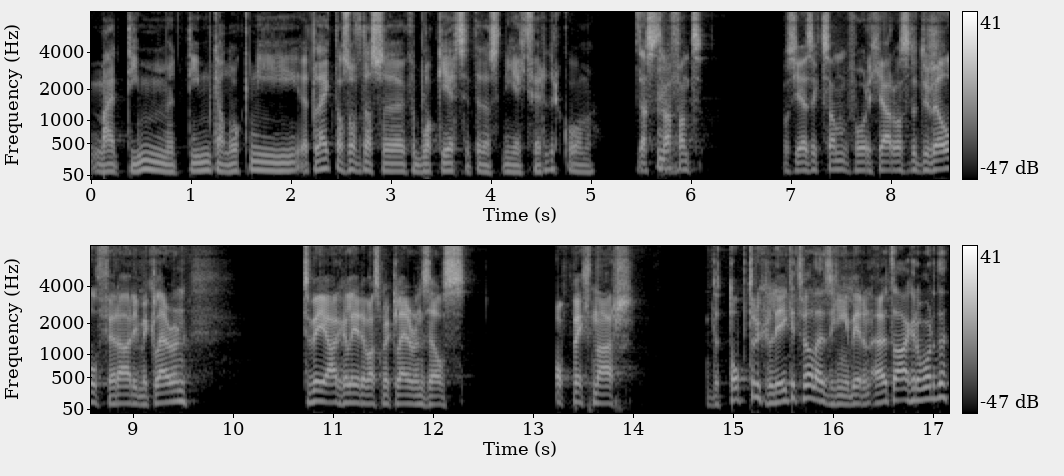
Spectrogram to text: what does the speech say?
maar het team, het team kan ook niet... Het lijkt alsof dat ze geblokkeerd zitten, dat ze niet echt verder komen. Dat is straf, want zoals jij zegt, Sam, vorig jaar was het duel Ferrari-McLaren. Twee jaar geleden was McLaren zelfs op weg naar de top terug, leek het wel. En ze gingen weer een uitdager worden.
